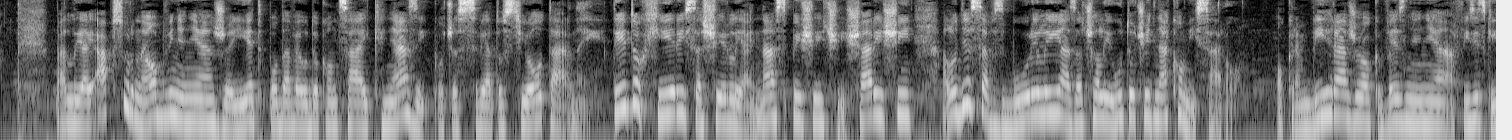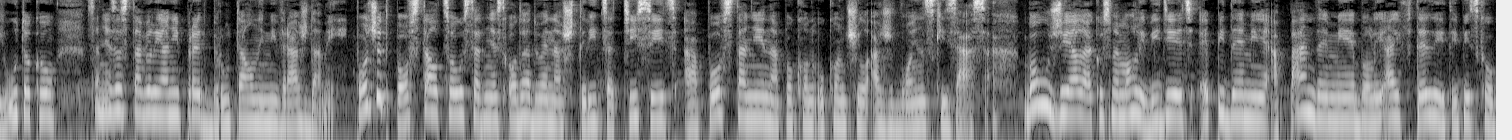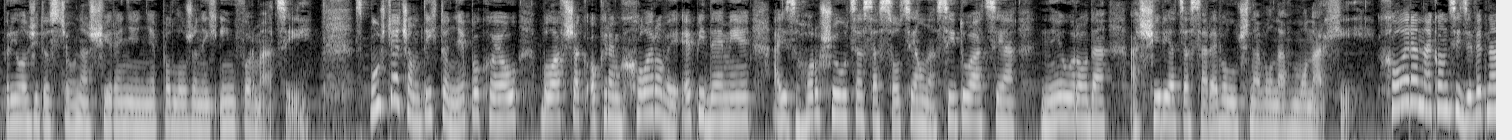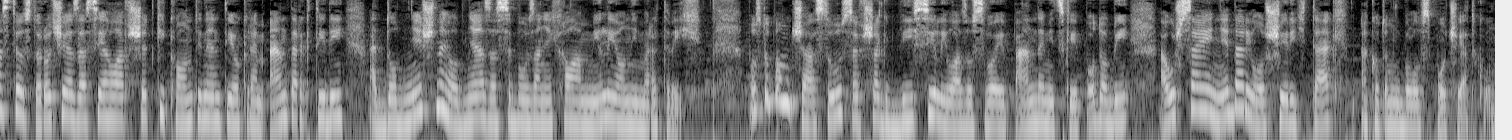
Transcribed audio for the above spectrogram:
Padli aj absurdné obvinenia, že jed podávajú dokonca aj kňazi počas sviatosti oltárnej. Tieto chýry sa šírili aj na Spiši či Šariši a ľudia sa vzbúrili a začali útočiť na komisárov. Okrem výhrážok, väznenia a fyzických útokov sa nezastavili ani pred brutálnymi vraždami. Počet povstalcov sa dnes odhaduje na 40 tisíc a povstanie napokon ukončil až vojenský zásah. Bohužiaľ, ako sme mohli vidieť, epidémie a pandémie boli aj vtedy typickou príležitosťou na šírenie nepodložených informácií. Spúšťačom týchto nepokojov bola však okrem cholerovej epidémie aj zhoršujúca sa sociálna situácia, neuroda a šíriaca sa revolučná vlna v monarchii. Cholera na konci 19. storočia zasiahla všetky kontinenty okrem Antarktidy a do dnešného dňa za sebou zanechala milióny mŕtvych. Postupom času sa však vysilila zo svojej pandemickej podoby a už sa jej nedarilo šíriť tak, ako tomu bolo v spočiatku.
